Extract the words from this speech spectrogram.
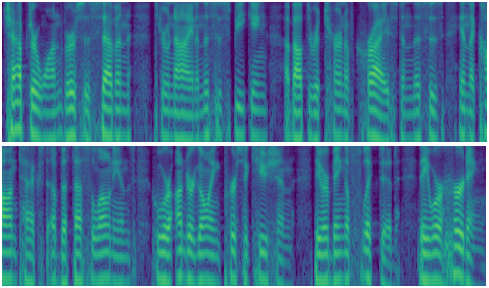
chapter 1 verses 7 through 9 and this is speaking about the return of Christ and this is in the context of the Thessalonians who were undergoing persecution. They were being afflicted. They were hurting.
